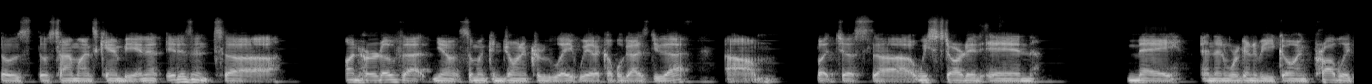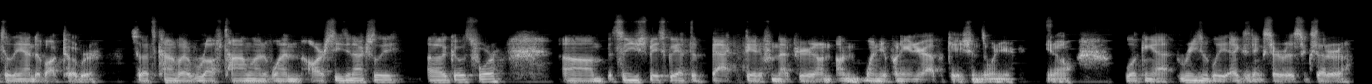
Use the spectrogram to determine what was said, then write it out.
those those timelines can be, and it, it isn't. Uh, unheard of that you know someone can join a crew late. We had a couple guys do that. Um, but just uh, we started in may and then we're going to be going probably till the end of october. So that's kind of a rough timeline of when our season actually uh, goes for. Um, but so you just basically have to backdate it from that period on, on when you're putting in your applications when you're you know looking at reasonably exiting service, et cetera.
